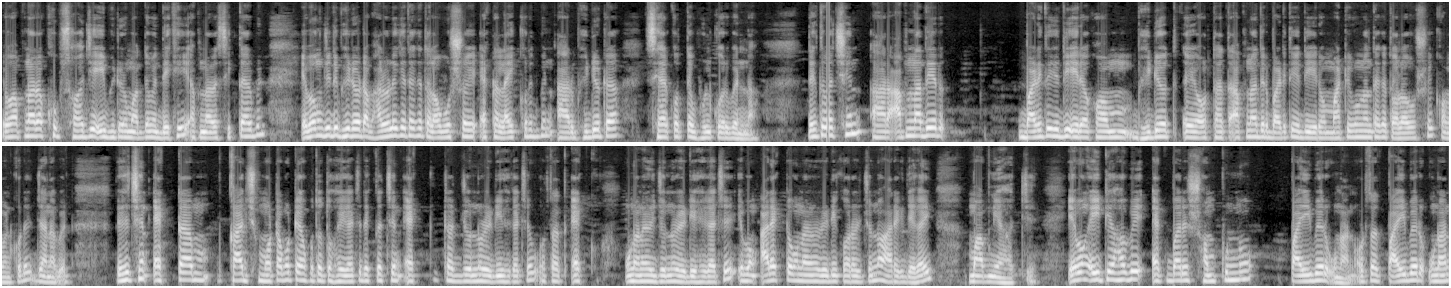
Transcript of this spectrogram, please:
এবং আপনারা খুব সহজে এই ভিডিওর মাধ্যমে দেখেই আপনারা শিখতে পারবেন। এবং যদি ভিডিওটা ভালো লেগে থাকে, তাহলে অবশ্যই একটা লাইক করে দেবেন, আর ভিডিওটা শেয়ার করতে ভুল করবেন না। দেখতে পাচ্ছেন, আর আপনাদের বাড়িতে যদি এরকম ভিডিও অর্থাৎ আপনাদের বাড়িতে যদি এরকম মাটির উনান থাকে, তাহলে অবশ্যই কমেন্ট করে জানাবেন। দেখেছেন একটা কাজ মোটামুটি আপাতত হয়ে গেছে, দেখতে পাচ্ছেন একটার জন্য রেডি হয়ে গেছে, অর্থাৎ এক উনানের জন্য রেডি হয়ে গেছে এবং আরেকটা উনান রেডি করার জন্য আরেক জায়গায় মাপ নেওয়া হচ্ছে। এবং এইটা হবে একবারে সম্পূর্ণ পাইপের উনান, অর্থাৎ পাইপের উনান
